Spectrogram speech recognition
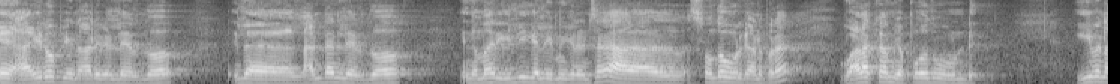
ஏன் ஐரோப்பிய நாடுகள்ல இருந்தோ இல்லை லண்டன்ல இருந்தோ இந்த மாதிரி இல்லீகல் இமிகிரண்ட்ஸை சொந்த ஊருக்கு அனுப்புகிற வழக்கம் எப்போதும் உண்டு. ஈவன்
